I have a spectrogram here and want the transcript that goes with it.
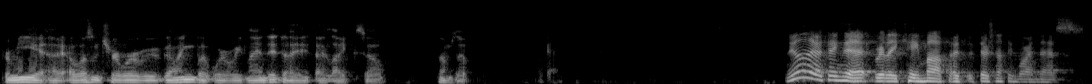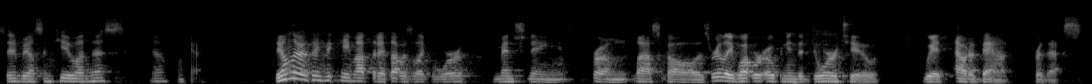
for me, I, I wasn't sure where we were going, but where we landed, I, I like, so thumbs up. Okay. The only other thing that really came up, if, if there's nothing more on this, is anybody else in queue on this? No? Okay. The only other thing that came up that I thought was like worth mentioning from last call is really what we're opening the door to with out of band for this.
